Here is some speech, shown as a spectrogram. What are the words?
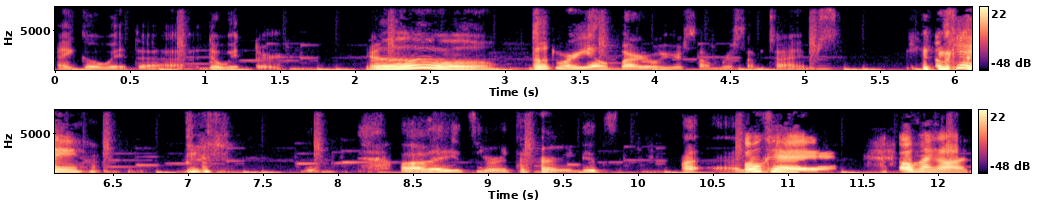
I go with uh, the winter. Oh, Don't worry, I'll borrow your summer sometimes. okay, Okay, it's your turn. It's I, I, okay. Oh my god,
